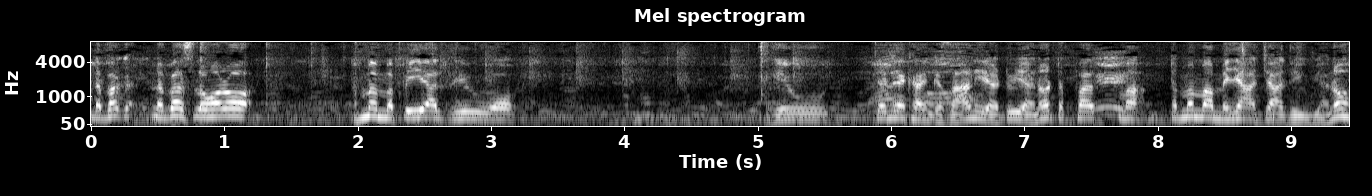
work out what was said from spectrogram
နှစ်ဘက်နှစ်ဘက်စလုံးကတော့အမှတ်မပေးရသေးဘူးတော့တကယ်ကိုကျန်ကျန်ခိုင်ကစားနေတာတွေ့ရเนาะတစ်ဖက်မှတစ်မတ်မှမရကြသေးဘူးဗျာเนาะ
